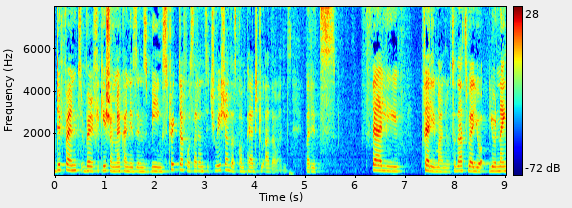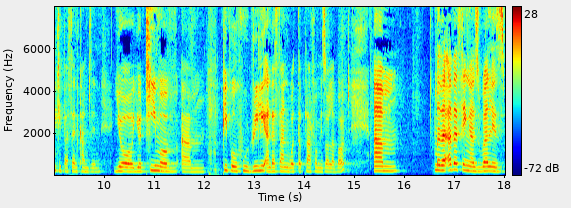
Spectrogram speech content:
different verification mechanisms being stricter for certain situations as compared to other ones. But it's fairly fairly manual. So that's where your your ninety percent comes in. Your your team of um, people who really understand what the platform is all about. Um, but the other thing as well is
